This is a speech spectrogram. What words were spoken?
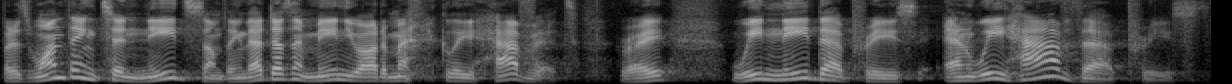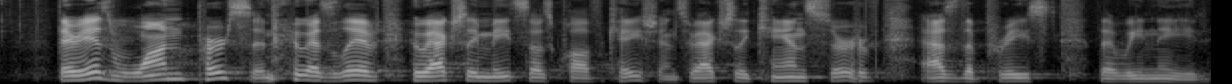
But it's one thing to need something. That doesn't mean you automatically have it, right? We need that priest, and we have that priest. There is one person who has lived who actually meets those qualifications, who actually can serve as the priest that we need.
